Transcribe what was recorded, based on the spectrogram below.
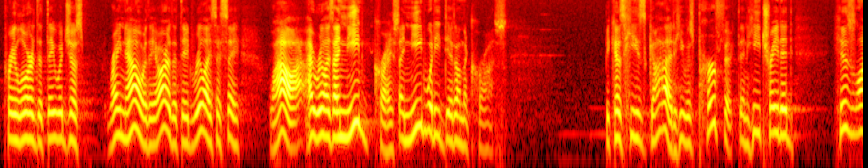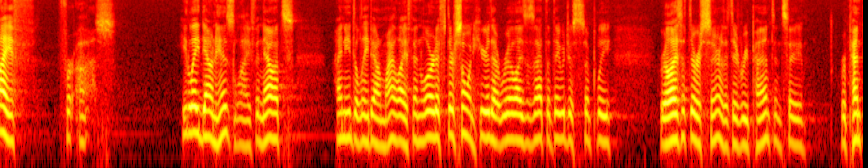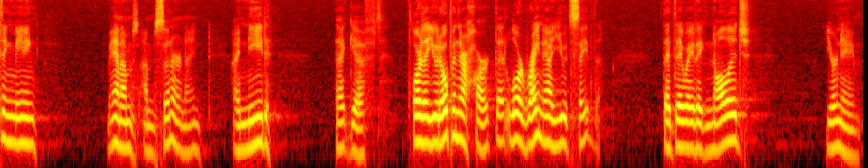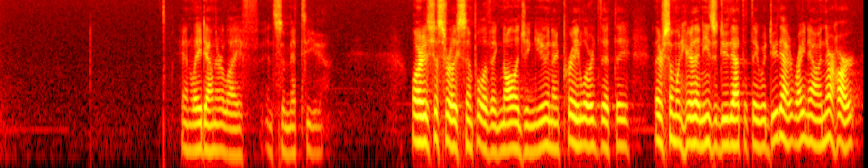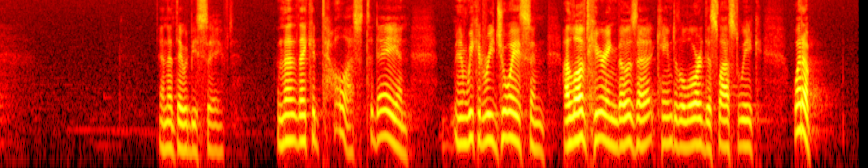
Pray, Lord, that they would just, right now where they are, that they'd realize, they say, wow, I realize I need Christ. I need what He did on the cross. Because He's God. He was perfect, and He traded His life for us. He laid down His life, and now it's I need to lay down my life. And Lord, if there's someone here that realizes that, that they would just simply realize that they're a sinner, that they'd repent and say, repenting meaning, man, I'm, I'm a sinner and I, I need that gift. Lord, that you would open their heart, that, Lord, right now you would save them, that they would acknowledge your name and lay down their life and submit to you. Lord, it's just really simple of acknowledging you. And I pray, Lord, that they, there's someone here that needs to do that, that they would do that right now in their heart and that they would be saved. And that they could tell us today and, and we could rejoice. And I loved hearing those that came to the Lord this last week. What a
